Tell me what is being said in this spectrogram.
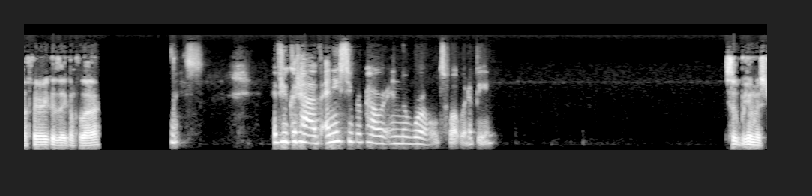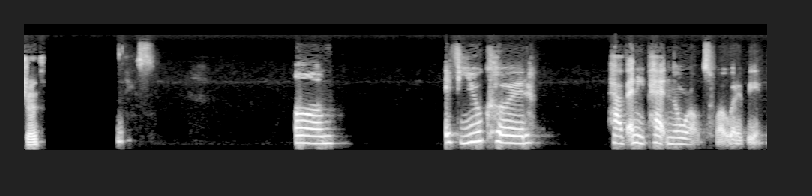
A fairy because they can fly. Nice. If you could have any superpower in the world, what would it be? Superhuman strength. Nice. Um, if you could have any pet in the world, what would it be?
